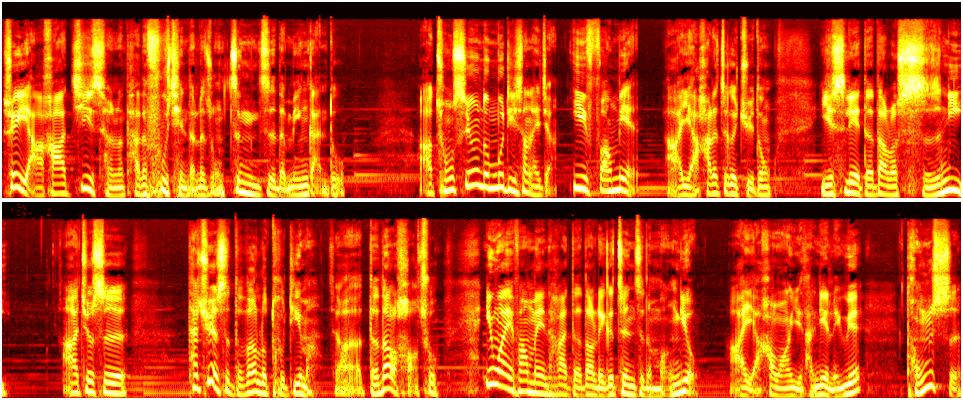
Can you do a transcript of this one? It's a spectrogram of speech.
所以亚哈继承了他的父亲的那种政治的敏感度啊。从实用的目的上来讲，一方面啊，亚哈的这个举动，以色列得到了实力啊，就是。他确实得到了土地嘛，这得到了好处。另外一方面，他还得到了一个政治的盟友啊，雅哈王与他立了约。同时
